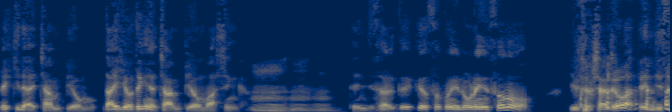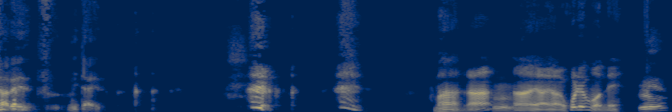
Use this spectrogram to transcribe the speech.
歴代チャンピオン、代表的なチャンピオンマシンがうん。展示されてるけど、そこにロレンソの優勝車両は展示されず、みたい まあな。うんはいはいはい。これもね、な。ね。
